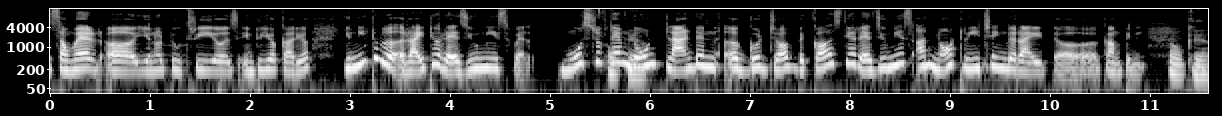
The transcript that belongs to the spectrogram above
somewhere, uh, you know, two, three years into your career, you need to uh, write your resumes well. Most of them Okay. don't land in a good job because their resumes are not reaching the right uh, company Okay.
